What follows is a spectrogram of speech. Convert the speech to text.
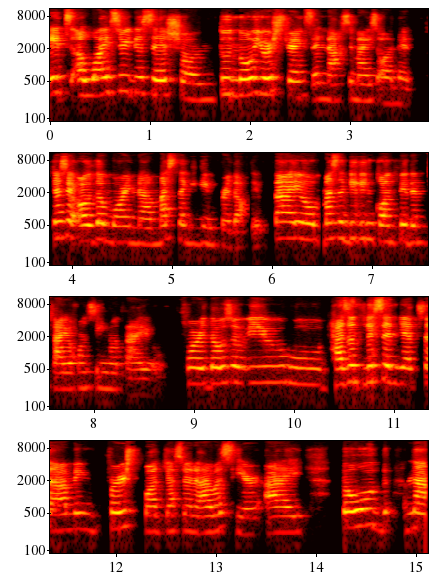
it's a wiser decision to know your strengths and maximize on it. Kasi all the more na mas nagiging productive tayo, mas nagiging confident tayo kung sino tayo. For those of you who hasn't listened yet sa aming first podcast when I was here, I told na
